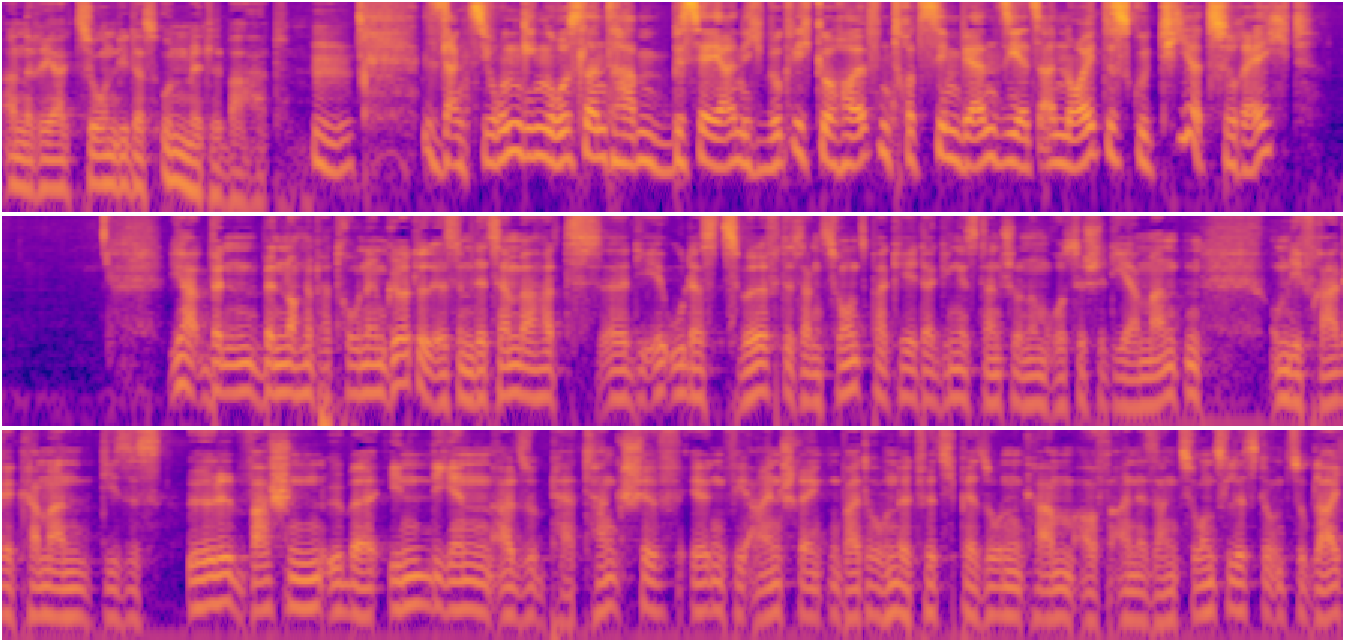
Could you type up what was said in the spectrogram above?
an Reaktionen, die das unmittelbar hat. Hm. Sanktionen gegen Russland haben bisher ja nicht wirklich geholfen. Trotzdem werden sie jetzt erneut diskutiert, zu Recht. Ja, wenn, wenn noch eine Patrone im Gürtel ist. Im Dezember hat äh, die EU das zwölfte Sanktionspaket, da ging es dann schon um russische Diamanten, um die Frage, kann man dieses Ölwaschen über Indien, also per Tankschiff irgendwie einschränken. Weitere 140 Personen kamen auf eine Sanktionsliste und zugleich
